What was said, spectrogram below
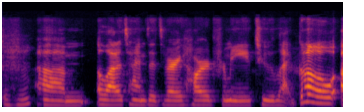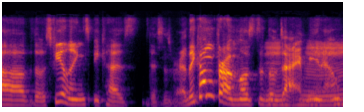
Mhm. um, a lot of times it's very hard for me to let go of those feelings because this is where they come from most of the time, you know?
